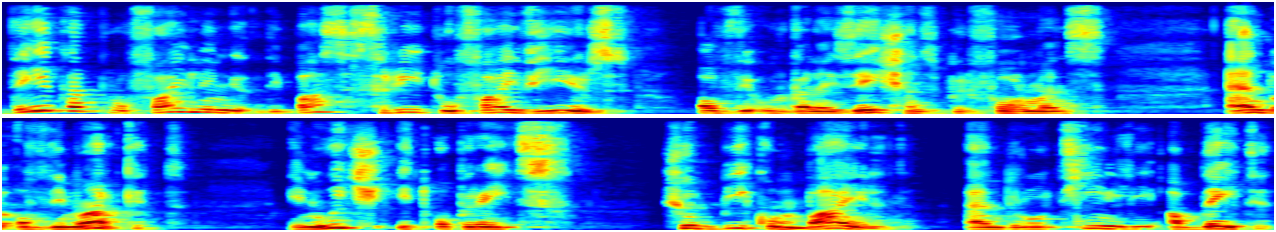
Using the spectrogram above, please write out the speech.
Data profiling the past three to five years of the organization's performance and of the market in which it operates should be compiled and routinely updated.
